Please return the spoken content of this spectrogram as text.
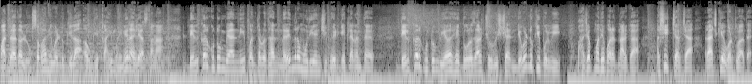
मात्र आता लोकसभा निवडणुकीला अवघे काही महिने राहिले असताना डेलकर कुटुंबियांनी पंतप्रधान नरेंद्र मोदी यांची भेट घेतल्यानंतर डेलकर कुटुंबीय हे दोन हजार चोवीसच्या निवडणुकीपूर्वी भाजपमध्ये परतणार का अशी चर्चा राजकीय वर्तुळात आहे.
